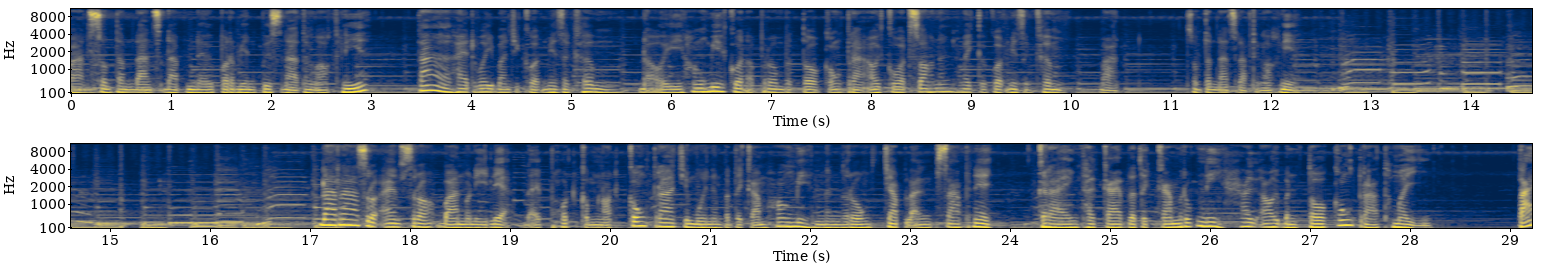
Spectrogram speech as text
បាទសូមតាមដានស្ដាប់នៅព័ត៌មានពិស្ដារទាំងអស់គ្នាតើហេតុអ្វីបានជាគាត់មានសង្ឃឹមដោយហងមាសគាត់អត់ព្រមបន្តកុងត្រាឲ្យគាត់សោះនឹងមិនក៏គាត់មានសង្ឃឹមបាទសូមតាមដានស្ដាប់ទាំងអស់គ្នា តារាស្រអែមស្រស់បានមនីលក្ខដែលផុតកំណត់កងត្រាជាមួយនឹងប្រតិកម្មហងមាសនិងរងចាប់ឡើងផ្សារភ្នែកក្រែងថាកែប្រតិកម្មរូបនេះហៅឲ្យបន្តកងត្រាថ្មី តែ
